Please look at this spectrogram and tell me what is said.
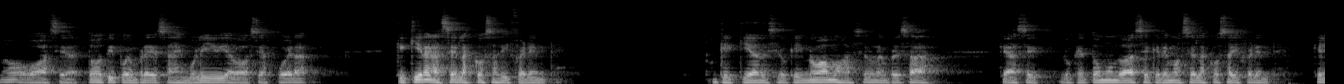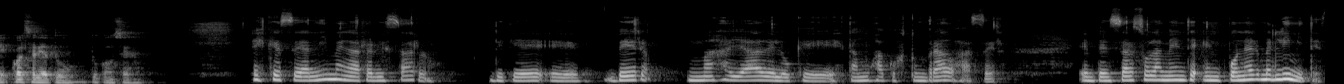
o hacia todo tipo de empresas en Bolivia o hacia afuera que quieran hacer las cosas diferentes? Que quieran decir, ok, no vamos a hacer una empresa que hace lo que todo el mundo hace, queremos hacer las cosas diferentes. ¿Qué, ¿Cuál sería tu, tu consejo? Es que se animen a realizarlo de que eh, ver más allá de lo que estamos acostumbrados a hacer, en pensar solamente en ponerme límites,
